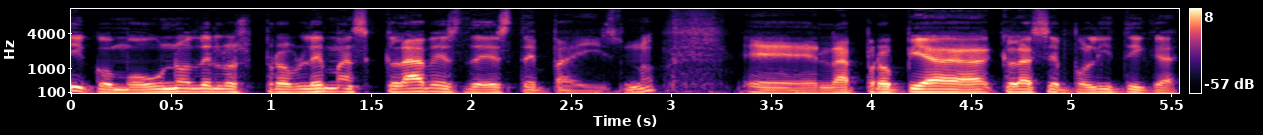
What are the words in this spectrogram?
y como uno de los problemas claves de este país. Eh, la propia clase política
